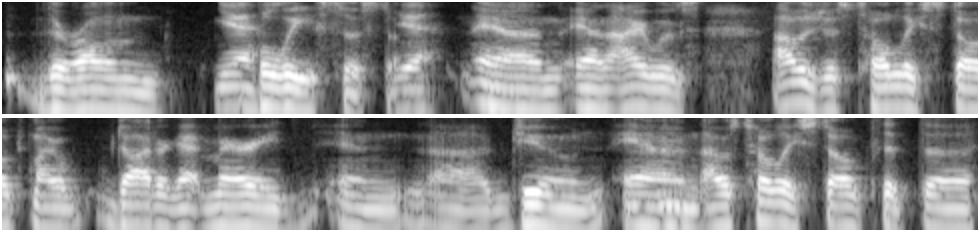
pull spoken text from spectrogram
their own Yeah. belief system. Yeah. And and I was I was just totally stoked. My daughter got married in uh, June, and Mm-hmm. I was totally stoked that the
